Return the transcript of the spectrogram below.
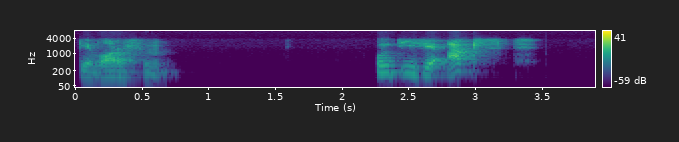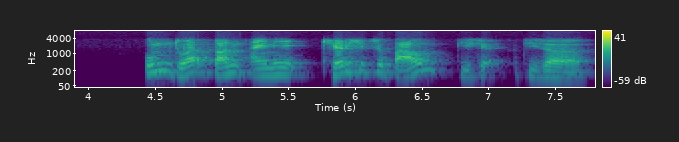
geworfen und diese Axt, um dort dann eine Kirche zu bauen, diese, dieser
